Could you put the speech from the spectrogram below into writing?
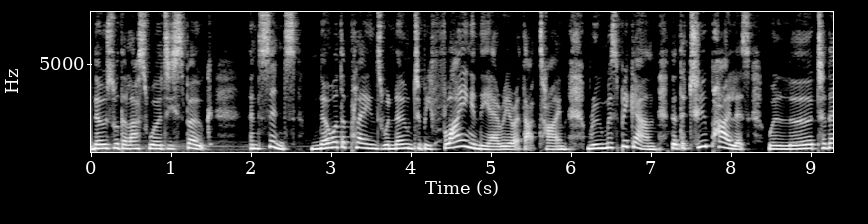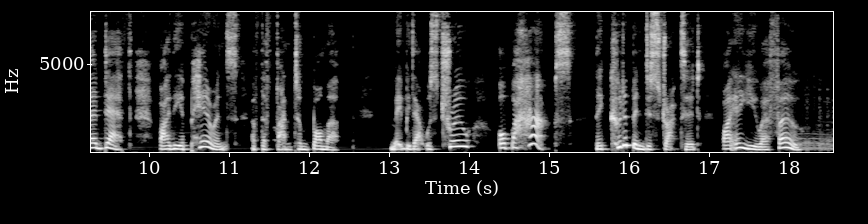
Those were the last words he spoke, and since no other planes were known to be flying in the area at that time, rumours began that the two pilots were lured to their death by the appearance of the phantom bomber. Maybe that was true, or perhaps they could have been distracted by a UFO.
